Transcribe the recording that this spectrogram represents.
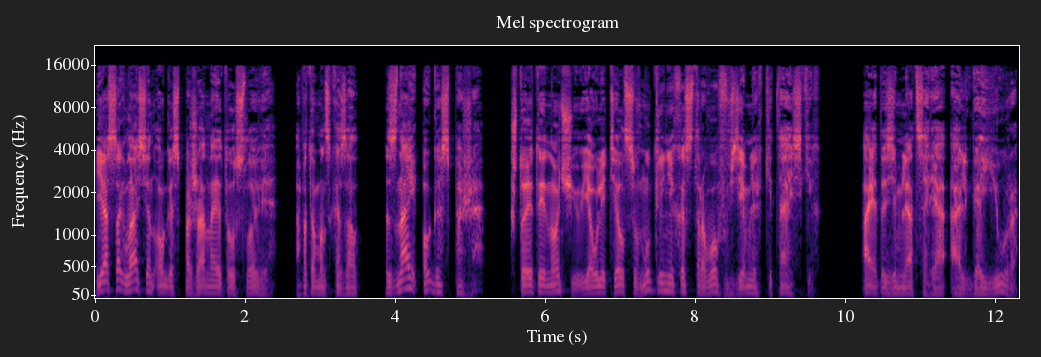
Я согласен, о госпожа, на это условие». А потом он сказал, «Знай, о госпожа, что этой ночью я улетел с внутренних островов в землях китайских, а это земля царя Аль-Гаюра,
